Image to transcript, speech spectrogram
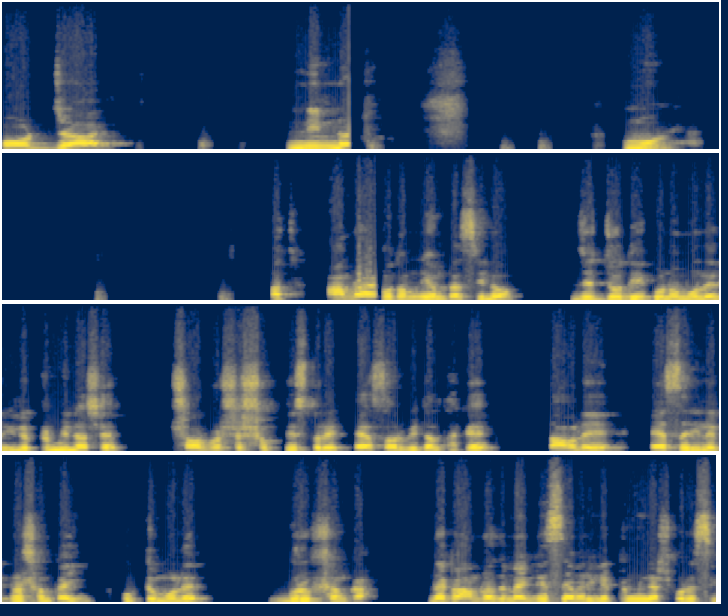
পর্যায় নির্ণয় মোল আচ্ছা আমরা প্রথম নিয়মটা ছিল যে যদি কোনো মোলের ইলেকট্রন বিন্যাসের সর্বশেষ শক্তি স্তরে এস অরবিটাল থাকে, তাহলে এস এর ইলেকট্রন সংখ্যাই উক্ত মোলের গ্রুপ সংখ্যা। দেখো, আমরা যে ম্যাগনেসিয়ামের ইলেকট্রন বিন্যাস করেছি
